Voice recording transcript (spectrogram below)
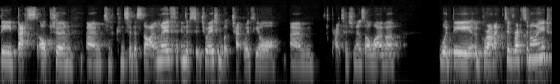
the best option um, to consider starting with in this situation but check with your um, practitioners or whatever would be a Granactive retinoid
